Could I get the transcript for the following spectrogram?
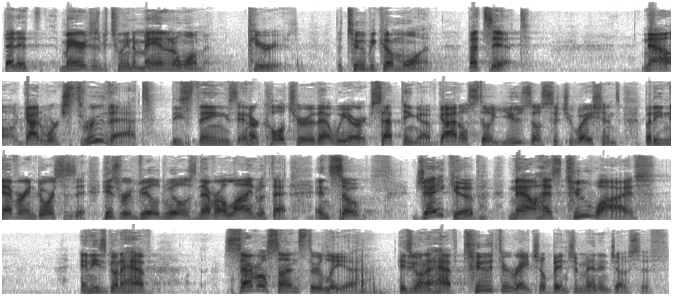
That it, marriage is between a man and a woman, period. The two become one. That's it. Now, God works through that, these things in our culture that we are accepting of. God will still use those situations, but He never endorses it. His revealed will is never aligned with that. And so, Jacob now has two wives, and he's going to have several sons through Leah. He's going to have two through Rachel, Benjamin and Joseph.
